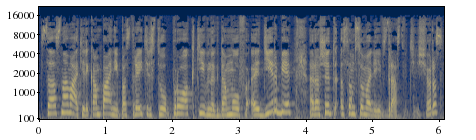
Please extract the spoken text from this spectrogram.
сооснователь компании по строительству проактивных домов «Дирби» Рашид Самсувалиев. Здравствуйте еще раз.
